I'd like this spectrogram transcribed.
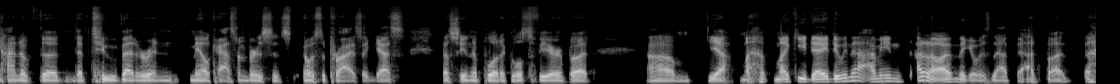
kind of the the two veteran male cast members. It's no surprise, I guess, especially in the political sphere. But um, yeah, Mikey Day doing that. I mean, I don't know. I didn't think it was that bad, but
